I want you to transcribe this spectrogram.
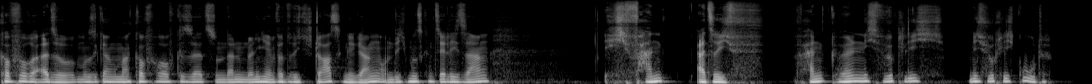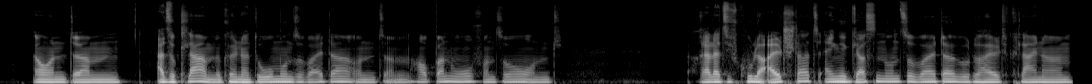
Kopfhörer, also Musik angemacht, Kopfhörer aufgesetzt und dann bin ich einfach durch die Straßen gegangen und ich muss ganz ehrlich sagen, ich fand, also ich fand Köln nicht wirklich, nicht wirklich gut. Und ähm, also klar, mit Kölner Dom und so weiter und ähm, Hauptbahnhof und so und relativ coole Altstadt, enge Gassen und so weiter, wo du halt kleine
